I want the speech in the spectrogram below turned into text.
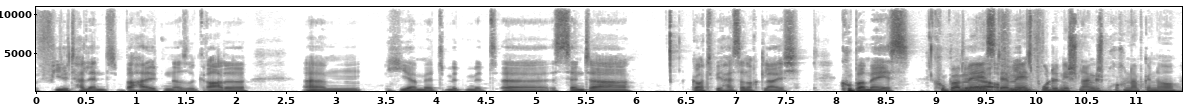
viel Talent behalten. Also gerade ähm, hier mit, mit, mit äh, Center, Gott, wie heißt er noch gleich? Cooper Mace. Cooper der Mace, der Mace-Bruder, den ich schon angesprochen habe, genau.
